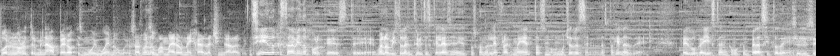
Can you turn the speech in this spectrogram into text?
bueno, no lo he terminado, pero es muy bueno, güey. O sea, ¿Es bueno? su mamá era una hija de la chingada, güey. Sí, es lo que estaba viendo porque, este, bueno, he visto las entrevistas que le hacen y después cuando lee fragmentos o Ujú. muchas veces en las páginas de Facebook ahí están como que un pedacito de, Sí, sí, sí.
